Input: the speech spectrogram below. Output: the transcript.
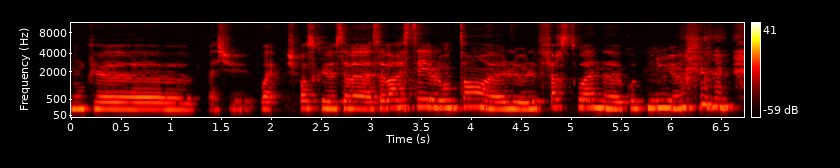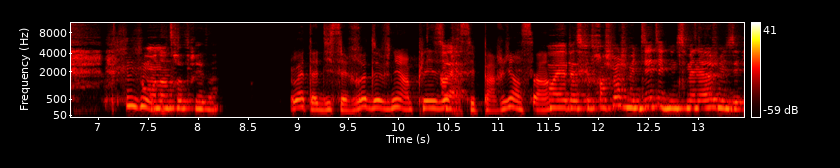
Donc euh, bah, je, ouais, je pense que ça va ça va rester longtemps euh, le, le first one contenu pour mon entreprise. Ouais, t'as dit c'est redevenu un plaisir, c'est pas rien ça. Hein. Ouais, parce que franchement, je me disais, d'une semaine à l'autre, je me disais,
